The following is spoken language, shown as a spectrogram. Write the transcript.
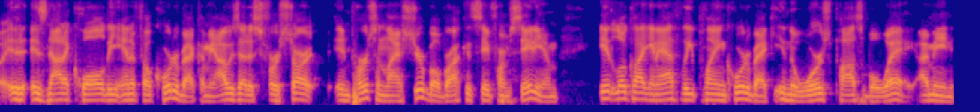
is not a quality NFL quarterback. I mean, I was at his first start in person last year, Bo Brock at State Farm Stadium. It looked like an athlete playing quarterback in the worst possible way. I mean,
